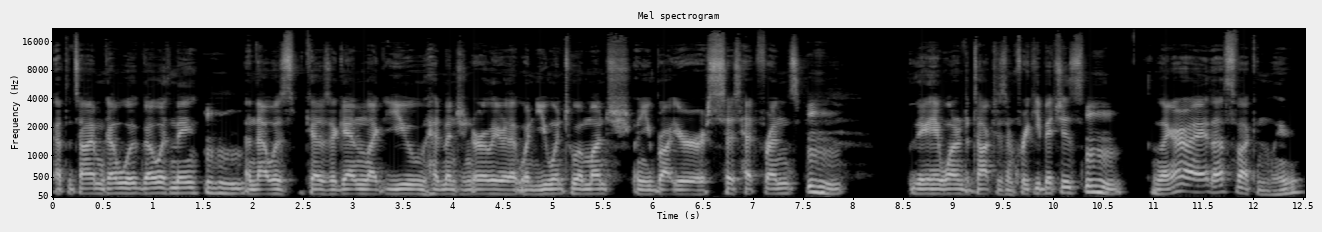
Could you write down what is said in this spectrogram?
at the time go with- go with me, Mhm. and that was because again, like you had mentioned earlier, that when you went to a munch and you brought your cishet friends, Mhm. they wanted to talk to some freaky bitches. Mhm. I'm like, all right, that's fucking weird.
